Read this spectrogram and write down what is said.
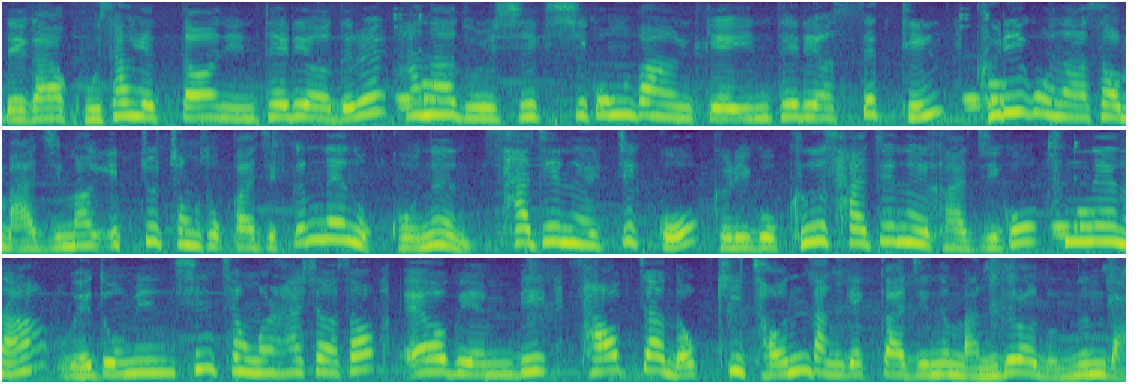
내가 구상했던 인테리어들을 하나 둘씩 시공과 함께 인테리어 세팅 그리고 나서 마지막 입주 청소까지 끝내놓고는 사진을 찍고 그리고 그 사진을 가지고 특례나 외도민 신청을 하셔서 에어비앤비 사업자 넣기 전 단계까지는 만들어 놓는다.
